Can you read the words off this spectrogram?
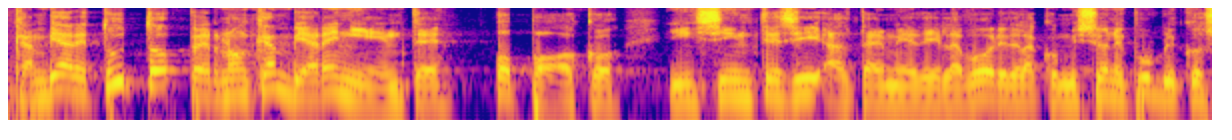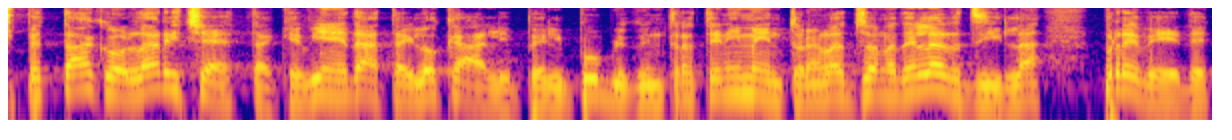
Cambiare tutto per non cambiare niente o poco. In sintesi, al termine dei lavori della Commissione Pubblico Spettacolo, la ricetta che viene data ai locali per il pubblico intrattenimento nella zona dell'Arzilla prevede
